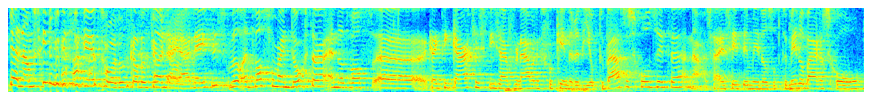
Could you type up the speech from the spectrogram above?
Ja, nou misschien heb ik het verkeerd gehoord. Dat kan natuurlijk oh, nou ja, Nee, het, is, het was voor mijn dochter. En dat was... Uh, kijk, die kaartjes die zijn voornamelijk voor kinderen die op de basisschool zitten. Nou, zij zit inmiddels op de middelbare school.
